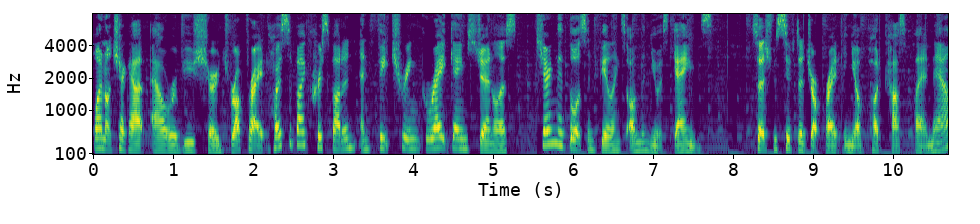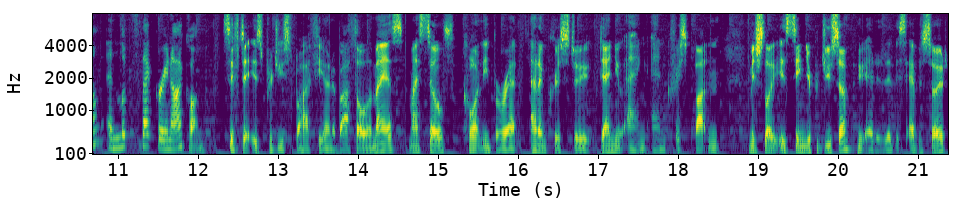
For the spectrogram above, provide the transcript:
why not check out our review show Drop Rate, hosted by Chris Button and featuring great games journalists sharing their thoughts and feelings on the newest games. Search for Sifter Drop Rate in your podcast player now and look for that green icon. Sifter is produced by Fiona Bartholomaeus, myself, Courtney Borrett, Adam Christou, Daniel Ang, and Chris Button. Mitch Loh is senior producer who edited this episode,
